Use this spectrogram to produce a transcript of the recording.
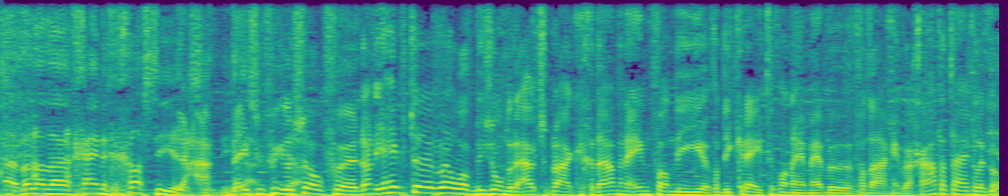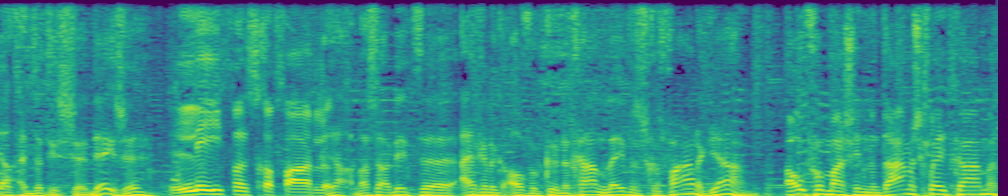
Ja, wel een eh, geinige gast hier. Ja, Sydney, deze ja. filosoof eh, nou, die heeft eh, wel wat bijzondere uitspraken gedaan. En een van die, eh, van die kreten van hem hebben we vandaag in Waar gaat het eigenlijk over? en dat is eh, deze. Levensgevaarlijk. Ja, waar zou dit eh, eigenlijk over kunnen gaan? Levensgevaarlijk, ja. Overmars in een dameskleedkamer.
